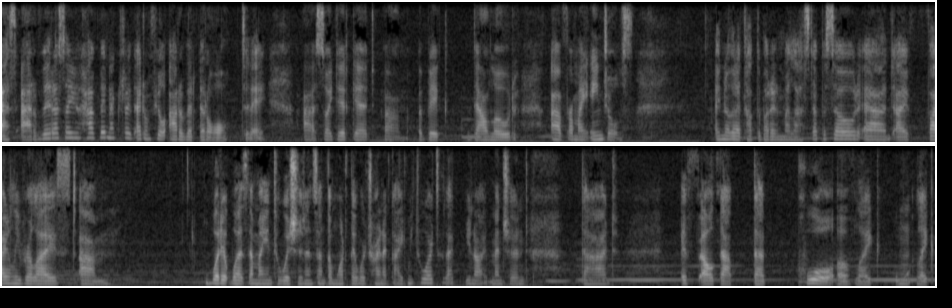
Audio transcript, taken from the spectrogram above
as out of it as I have been. Actually, I don't feel out of it at all today. Uh, so I did get um, a big download uh, from my angels. I know that I talked about it in my last episode, and I finally realized um, what it was that my intuition and Santa Muerte were trying to guide me towards. That you know, I mentioned that it felt that that pool of like like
